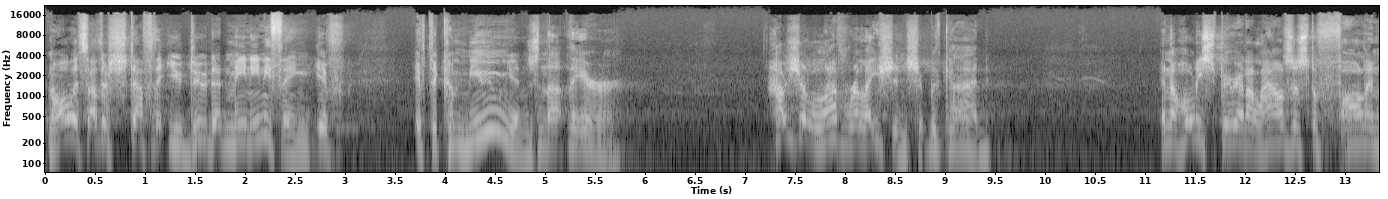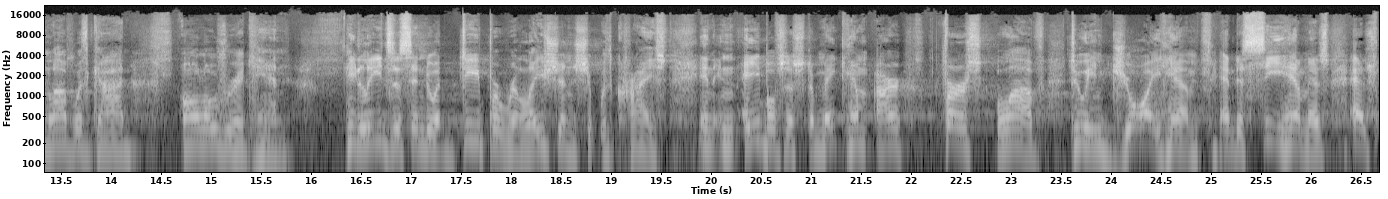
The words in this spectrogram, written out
And all this other stuff that you do doesn't mean anything if, if the communion's not there. How's your love relationship with God? And the Holy Spirit allows us to fall in love with God all over again. He leads us into a deeper relationship with Christ and enables us to make Him our first love, to enjoy Him and to see Him as, as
